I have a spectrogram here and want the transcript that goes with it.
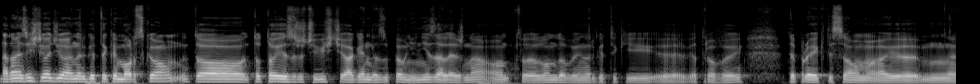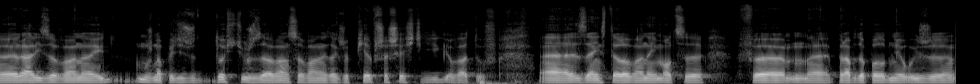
Natomiast jeśli chodzi o energetykę morską, to, to to jest rzeczywiście agenda zupełnie niezależna od lądowej energetyki e, wiatrowej. Te projekty są realizowane i można powiedzieć, że dość już zaawansowane, także pierwsze 6 gigawatów zainstalowanej mocy w, e, prawdopodobnie ujrzy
